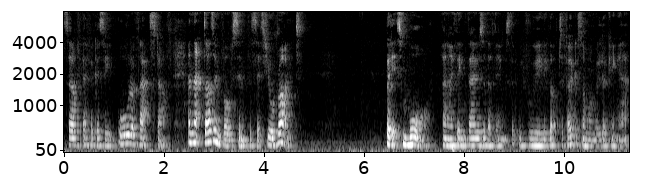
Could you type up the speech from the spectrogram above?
self efficacy, all of that stuff. And that does involve synthesis, you're right. But it's more. And I think those are the things that we've really got to focus on when we're looking at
